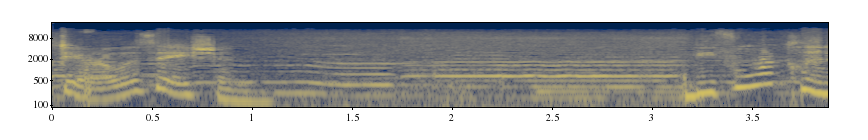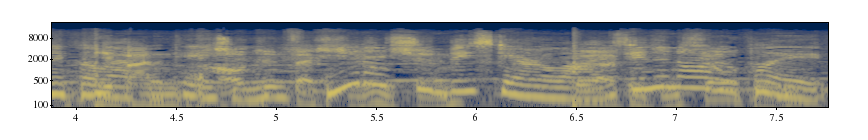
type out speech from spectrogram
Sterilization. Before clinical application, needles should be sterilized in an autoclave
